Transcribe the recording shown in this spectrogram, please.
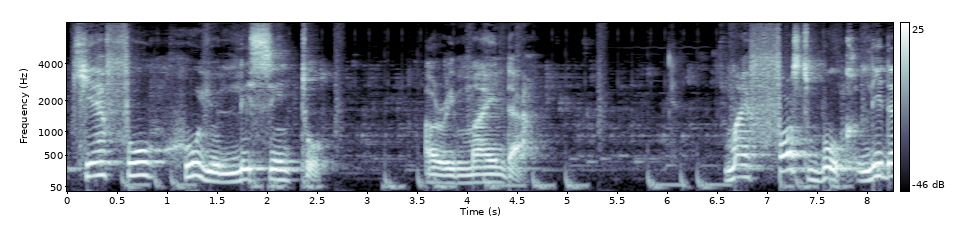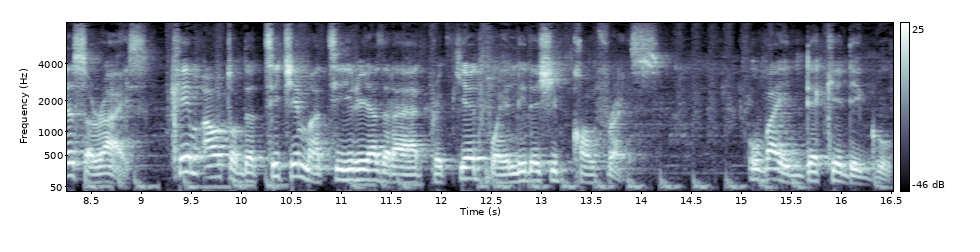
careful who you listen to. A reminder. My first book, Leaders Arise, came out of the teaching materials that I had prepared for a leadership conference over a decade ago.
